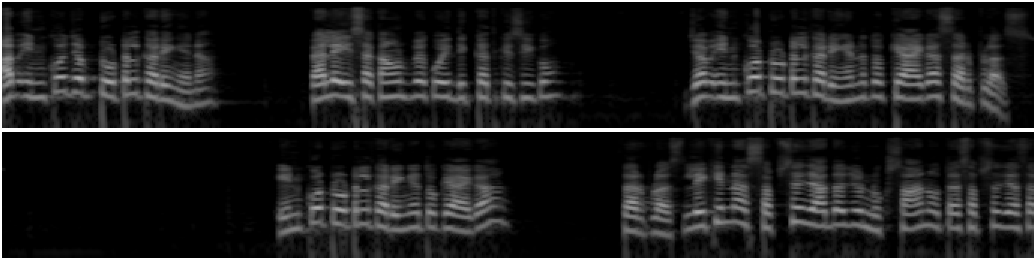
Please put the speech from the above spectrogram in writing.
अब इनको जब टोटल करेंगे ना, पहले इस अकाउंट में कोई दिक्कत किसी को? जब इनको टोटल करेंगे ना तो क्या आएगा? सरप्लस इनको टोटल करेंगे तो क्या आएगा? सरप्लस लेकिन ना सबसे ज़्यादा जो नुकसान होता है, सबसे ज़्यादा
